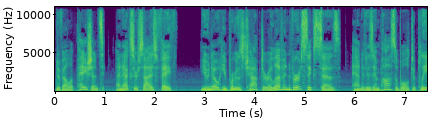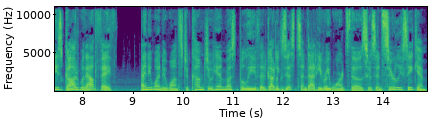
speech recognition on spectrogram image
develop patience, and exercise faith you know Hebrews chapter 11 verse 6 says, And it is impossible to please God without faith. Anyone who wants to come to him must believe that God exists and that he rewards those who sincerely seek him.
